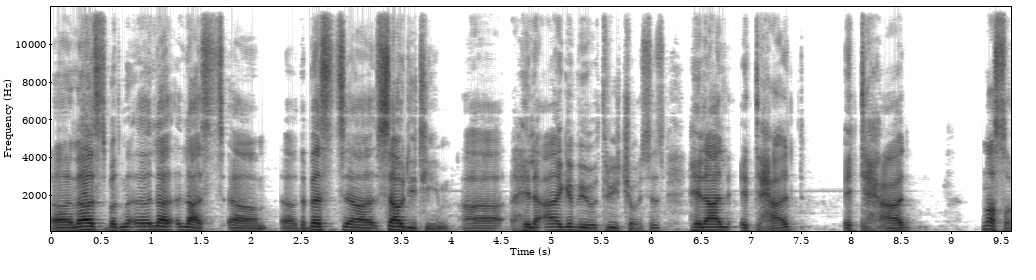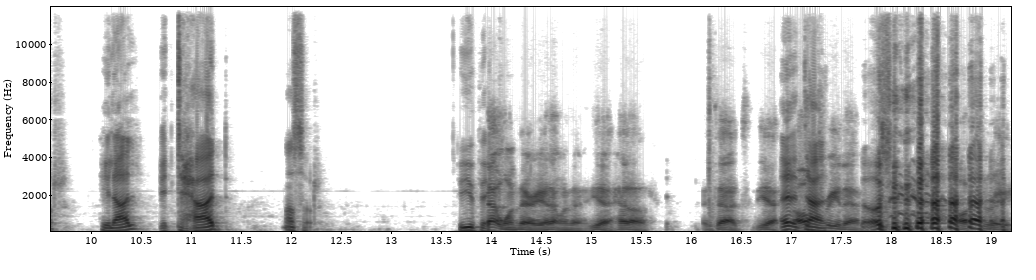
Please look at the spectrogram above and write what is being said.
uh, last but uh, la- last, um, uh, the best uh, Saudi team. Uh, Hilal. I give you three choices: Hilal, Ittihad, Ittihad, Nasr. Hilal, Ittihad, Nasr. Who you pick? That one there, yeah, that one there. Yeah, hello. It's that. Yeah. Eh, all Dad. three of them. All three.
